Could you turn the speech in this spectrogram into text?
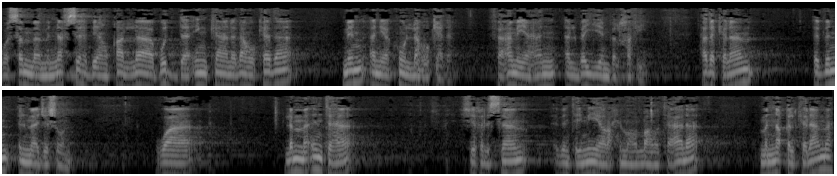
وسمى من نفسه بأن قال لا بد إن كان له كذا من أن يكون له كذا. فعمي عن البين بالخفي. هذا كلام ابن الماجشون. ولما انتهى شيخ الإسلام ابن تيمية رحمه الله تعالى من نقل كلامه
